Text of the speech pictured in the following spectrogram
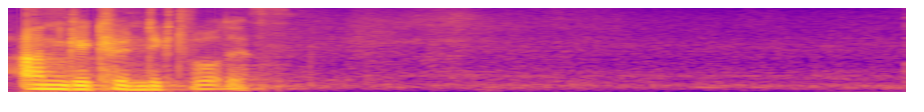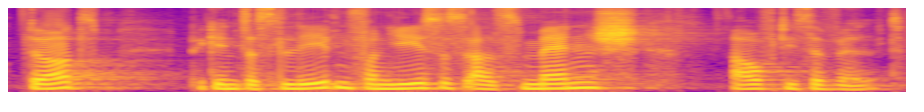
angekündigt wurde. Dort beginnt das Leben von Jesus als Mensch auf dieser Welt.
